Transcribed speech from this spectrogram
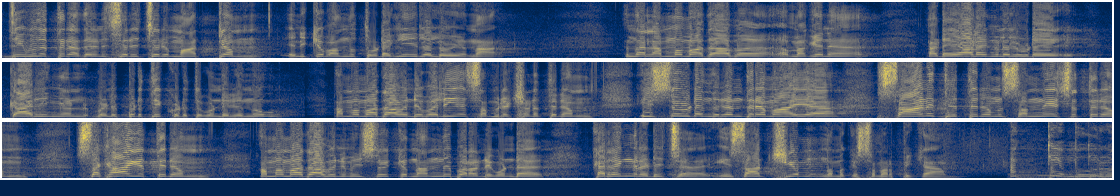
ജീവിതത്തിന് അതനുസരിച്ചൊരു മാറ്റം എനിക്ക് വന്നു തുടങ്ങിയില്ലല്ലോ എന്ന്. എന്നാൽ അമ്മ മാതാവ് മകന് അടയാളങ്ങളിലൂടെ കാര്യങ്ങൾ വെളിപ്പെടുത്തി കൊടുത്തുകൊണ്ടിരുന്നു. അമ്മ മാതാവിന്റെ വലിയ സംരക്ഷണത്തിനും ഈശോയുടെ നിരന്തരമായ സാന്നിധ്യത്തിനും സന്ദേശത്തിനും സഹായത്തിനും അമ്മ മാതാവിനും ഈശോയ്ക്ക് നന്ദി പറഞ്ഞുകൊണ്ട് കരങ്ങളടിച്ച് ഈ സാക്ഷ്യം നമുക്ക് സമർപ്പിക്കാം. അത്യപൂർവ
